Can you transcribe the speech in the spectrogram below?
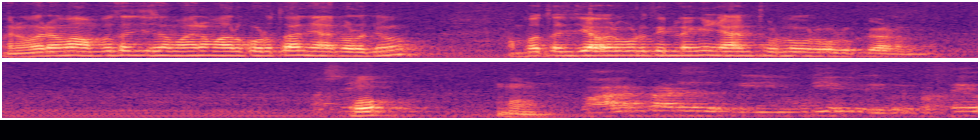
മനോരമ അമ്പത്തഞ്ച് ശതമാനം മാർക്ക് കൊടുത്താൽ ഞാൻ പറഞ്ഞു അമ്പത്തഞ്ച് അവർ കൊടുത്തില്ലെങ്കിൽ ഞാൻ തൊണ്ണൂറ് കൊടുക്കുകയാണെന്ന്. അപ്പോൾ. പാലക്കാട് ഈ യു ഡി എഫ് ഒരു പ്രത്യേക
